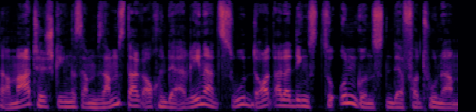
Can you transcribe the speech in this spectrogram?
Dramatisch ging es am Samstag auch in der Arena zu, dort allerdings zu Ungunsten der Fortuna.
